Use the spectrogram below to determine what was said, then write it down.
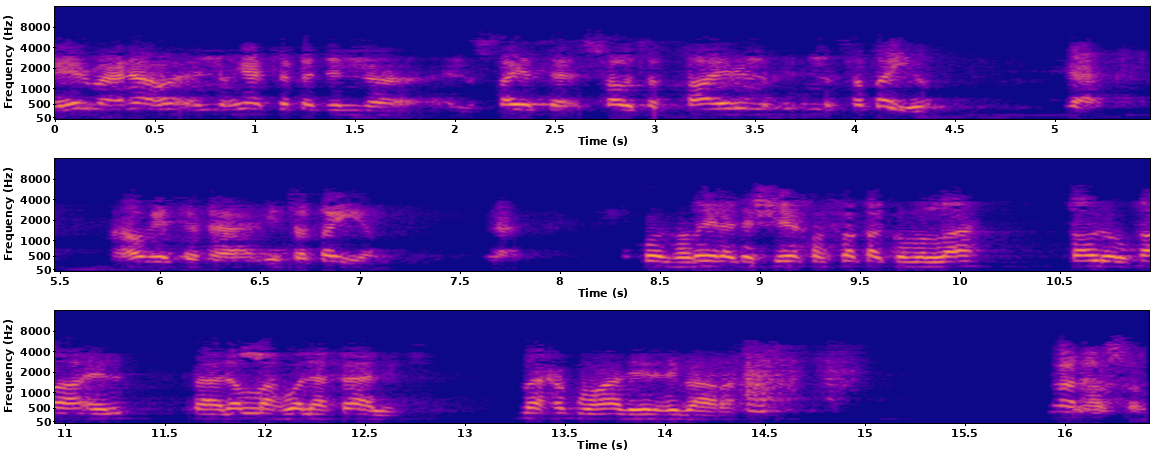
خير معناه إنه يعتقد إن صوت صوت الطائر انه تطير. نعم ما هو يتفاعل يتطير. نعم يقول فضيلة الشيخ وفقكم الله قول القائل فعل الله ولا فالك ما حكم هذه العبارة؟ لا الأصل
